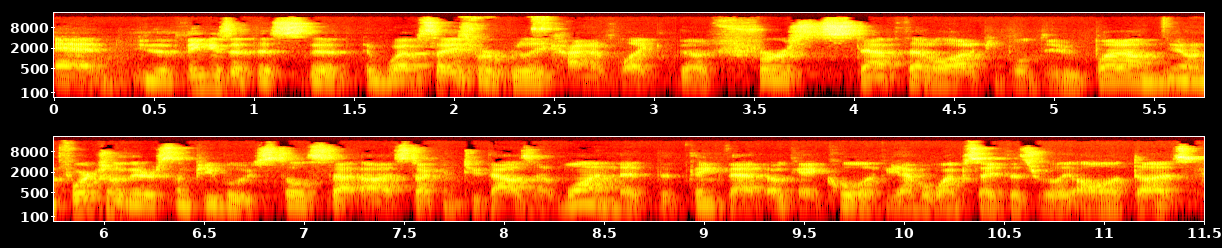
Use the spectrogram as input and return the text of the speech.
and the thing is that this the, websites were really kind of like the first step that a lot of people do. But um, you know, unfortunately, there are some people who are still st- uh, stuck in 2001 that, that think that okay, cool, if you have a website, that's really all it does.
